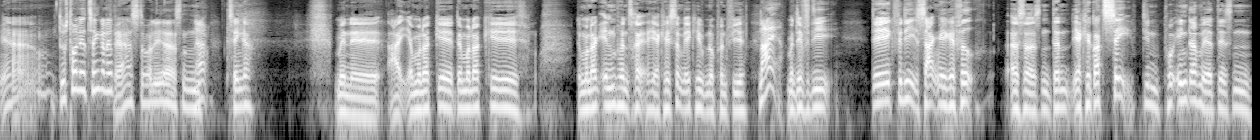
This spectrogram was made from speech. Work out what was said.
ja, Du står lige og tænker lidt. ja, jeg står lige og sådan Ja. ja. tænker. Men øh, ej, jeg må nok, øh, det må nok, øh, det må nok ende på en 3. Jeg kan simpelthen ikke hive den op på en 4. Nej, Men det er fordi, det er ikke fordi sangen ikke er fed. Altså, sådan, den, jeg kan godt se dine pointer med, at den, sådan,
